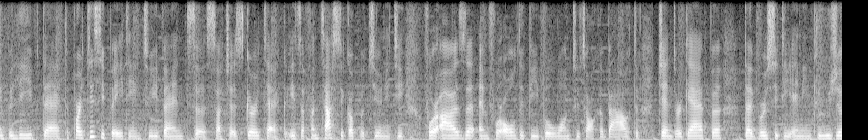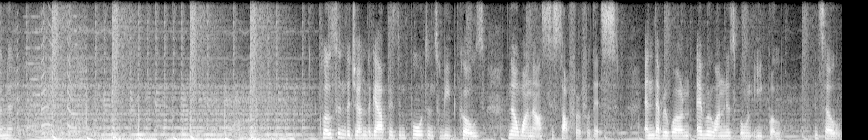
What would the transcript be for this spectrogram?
I believe that participating to events uh, such as GirlTech is a fantastic opportunity for us and for all the people who want to talk about gender gap, diversity and inclusion. Closing the gender gap is important to me because no one else is suffer for this and everyone, everyone is born equal and so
